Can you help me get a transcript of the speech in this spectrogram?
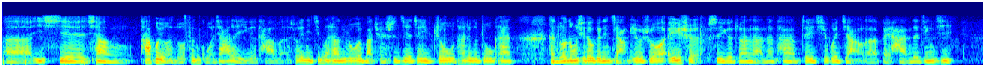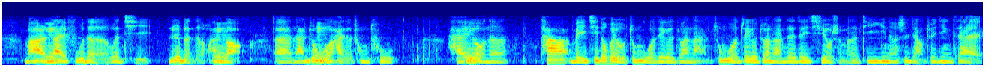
呃一些像它会有很多分国家的一个 cover，所以你基本上就是会把全世界这一周它这个周刊很多东西都跟你讲，譬如说 Asia 是一个专栏，那它这一期会讲了北韩的经济、马尔代夫的问题、日本的环保、呃南中国嗯海的冲突，还有呢。它每一期都会有中国这个专栏，中国这个专栏在这一期有什么呢？第一呢是讲最近在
